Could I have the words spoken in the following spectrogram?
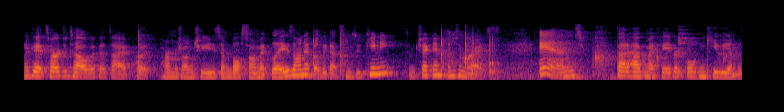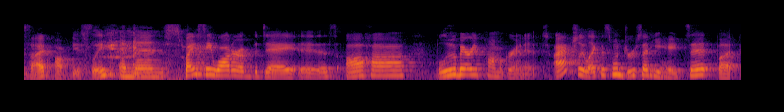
okay it's hard to tell because i put parmesan cheese and balsamic glaze on it but we got some zucchini some chicken and some rice and gotta have my favorite golden kiwi on the side, obviously. And then the spicy water of the day is Aha Blueberry Pomegranate. I actually like this one. Drew said he hates it, but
